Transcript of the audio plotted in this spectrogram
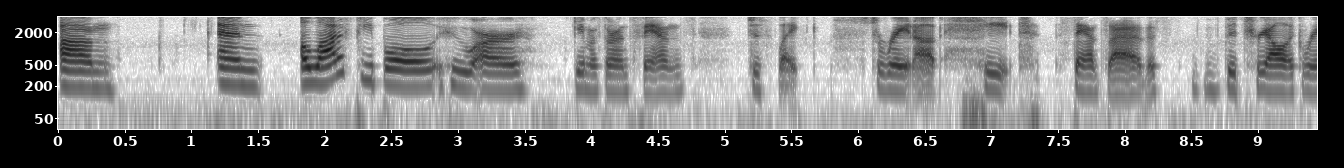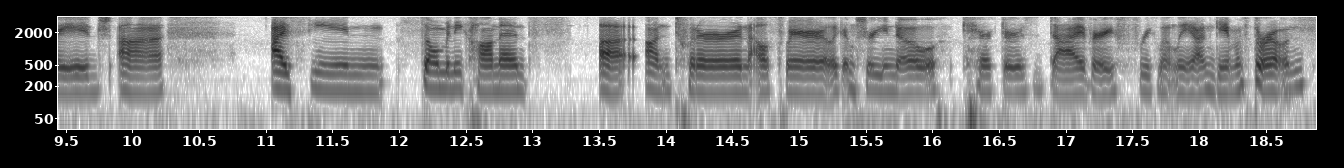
Um, and a lot of people who are Game of Thrones fans just like straight up hate Sansa, this vitriolic rage. Uh, I've seen so many comments uh, on Twitter and elsewhere. Like I'm sure you know, characters die very frequently on Game of Thrones,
